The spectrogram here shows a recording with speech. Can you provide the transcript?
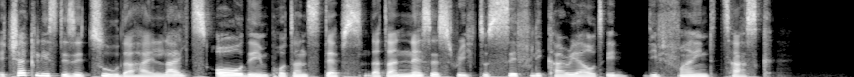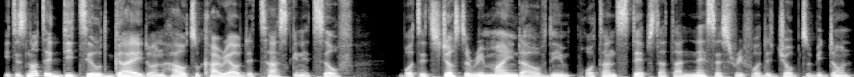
A checklist is a tool that highlights all the important steps that are necessary to safely carry out a defined task. It is not a detailed guide on how to carry out the task in itself, but it's just a reminder of the important steps that are necessary for the job to be done.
